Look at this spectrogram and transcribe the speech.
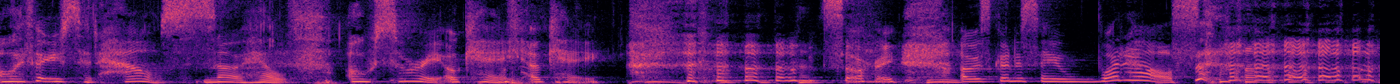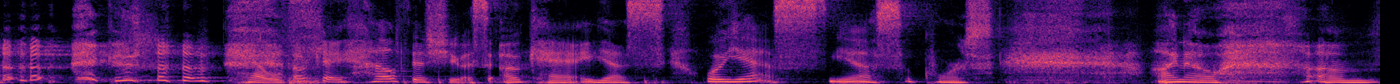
Oh, I thought you said house. No, health. Oh, sorry. Okay, okay. sorry. I was going to say, what else? health. Okay, health issues. Okay, yes. Well, yes, yes, of course. I know. Um,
